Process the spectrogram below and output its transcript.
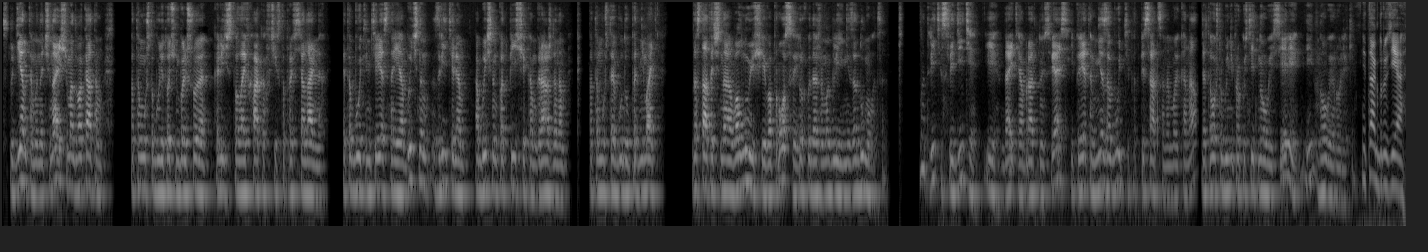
студентам, и начинающим адвокатам, потому что будет очень большое количество лайфхаков чисто профессиональных. Это будет интересно и обычным зрителям, обычным подписчикам, гражданам, потому что я буду поднимать достаточно волнующие вопросы, о которых вы даже могли и не задумываться. Смотрите, следите и дайте обратную связь. И при этом не забудьте подписаться на мой канал, для того, чтобы не пропустить новые серии и новые ролики. Итак, друзья,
